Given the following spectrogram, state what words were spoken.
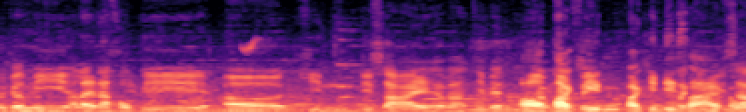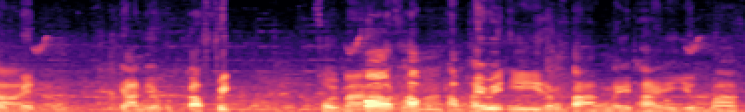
ก็มีอะไรนะของพี่เอ่อคินดีไซน์ใช่ไหมที่เป็นอ๋อทำพาคินพาคินดีไซน์ครับผม Design เป็นงานเกี่ยวกับกราฟิก สวยมากก็ครับ ทำทำให้เวทีต่างๆ ในไทยเยอะมาก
